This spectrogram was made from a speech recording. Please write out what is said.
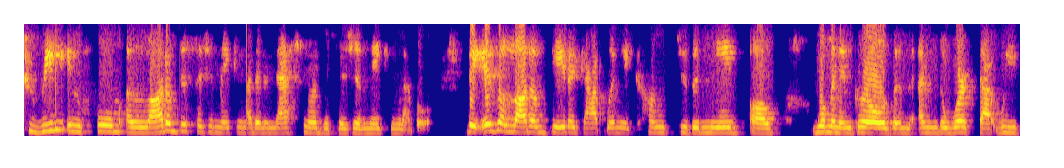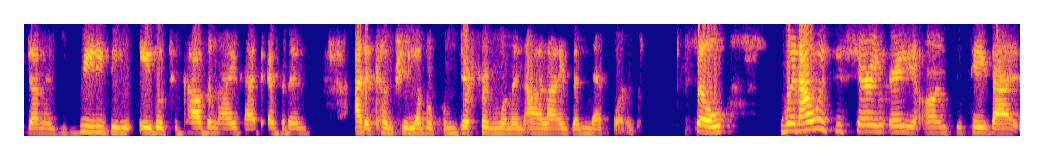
to really inform a lot of decision making at a national decision making level. There is a lot of data gap when it comes to the needs of women and girls and, and the work that we've done is really being able to galvanize that evidence at a country level from different women allies and networks. So when I was just sharing earlier on to say that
